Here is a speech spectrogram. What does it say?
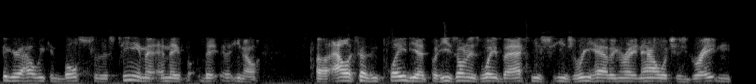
figure out how we can bolster this team. And they they you know uh, Alex hasn't played yet, but he's on his way back. He's he's rehabbing right now, which is great. And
